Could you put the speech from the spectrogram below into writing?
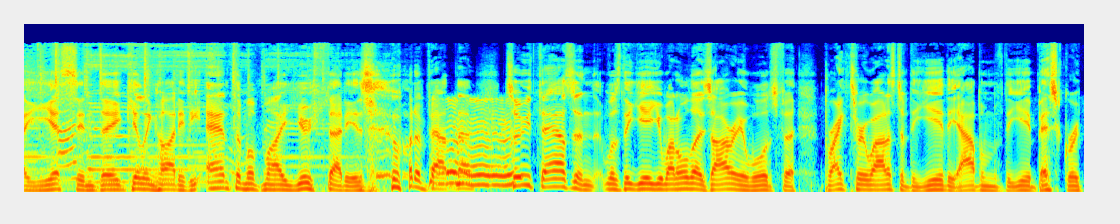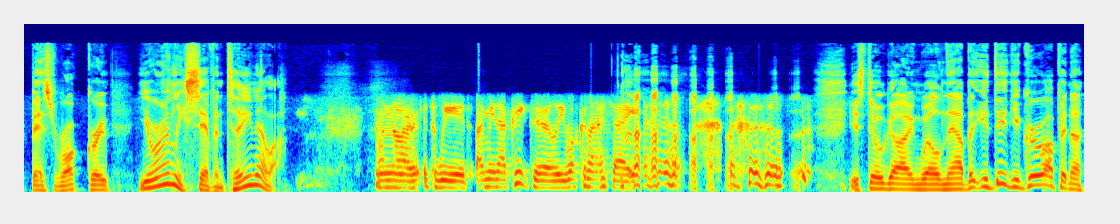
Ah, yes, indeed. Killing Heidi, the anthem of my youth, that is. what about that? 2000 was the year you won all those ARIA awards for Breakthrough Artist of the Year, the Album of the Year, Best Group, Best Rock Group. You're only 17, Ella. I know, it's weird. I mean, I peaked early. What can I say? You're still going well now, but you did. You grew up in a,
